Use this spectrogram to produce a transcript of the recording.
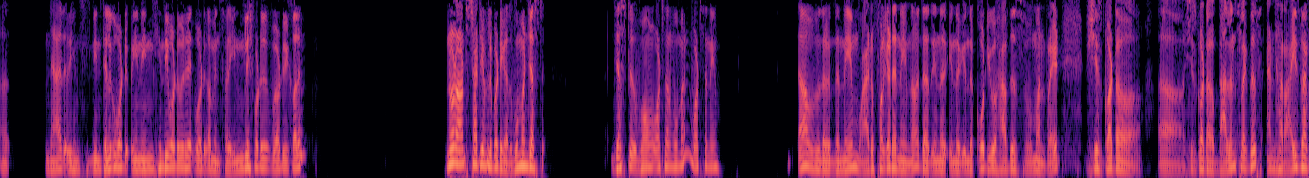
Uh, in, in Telugu, what, in, in Hindi, what do we, what, I mean, sorry, in English, what do, what do we call him? No, not Statue of Liberty. Woman just, just, what's the woman? What's the name? Oh, the, the name, I forget her name, no? The, in the, in the, in the court you have this woman, right? She's got a, uh, she's got a balance like this and her eyes are,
